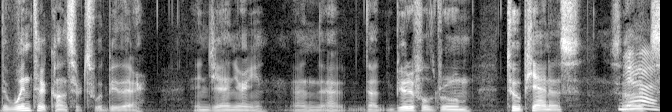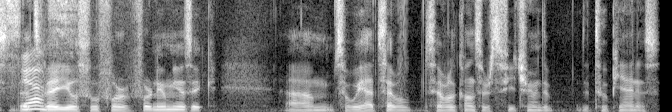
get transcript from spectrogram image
the winter concerts would be there in January, and uh, that beautiful room, two pianos. So Yes, it's, that's very useful for, for new music. Um, so we had several several concerts featuring the, the two pianos,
